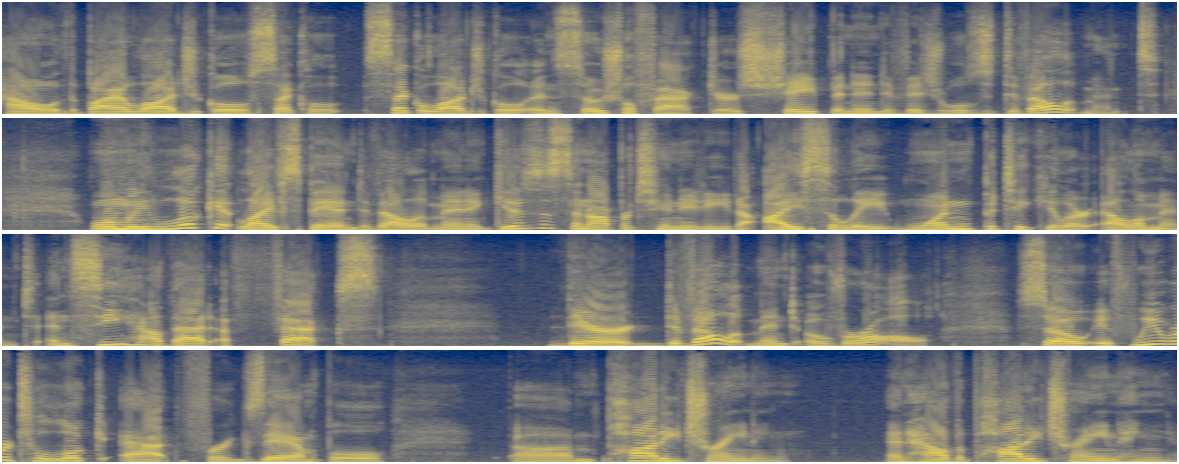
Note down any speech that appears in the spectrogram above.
how the biological, psycho psychological, and social factors shape an individual's development. When we look at lifespan development, it gives us an opportunity to isolate one particular element and see how that affects their development overall. So, if we were to look at, for example, um, potty training and how the potty training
